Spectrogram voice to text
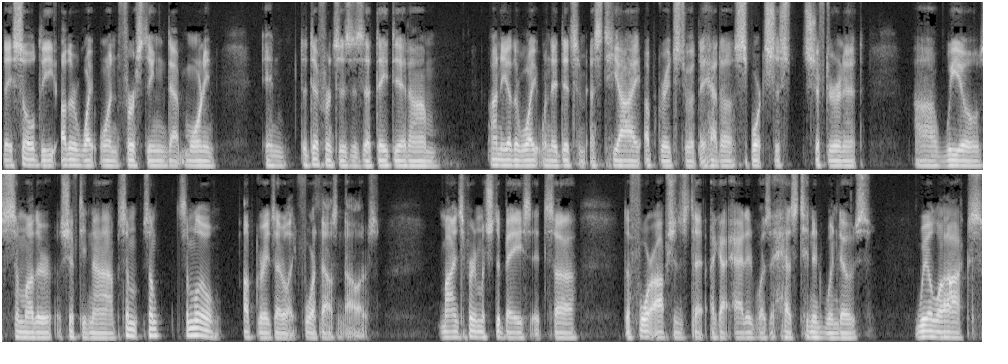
they sold the other white one first thing that morning. And the difference is, is that they did um, on the other white one, they did some STI upgrades to it. They had a sports shis- shifter in it, uh, wheels, some other shifting knob, some some some little upgrades that are like four thousand dollars. Mine's pretty much the base. It's uh, the four options that I got added was it has tinted windows, wheel locks,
